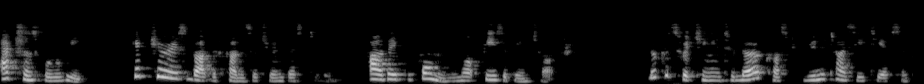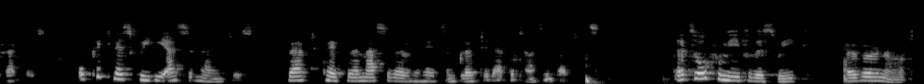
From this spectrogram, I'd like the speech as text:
Actions for the week. Get curious about the funds that you're invested in. How are they performing and what fees are being charged? Look at switching into lower cost unitized ETFs and trackers, or pick less greedy asset managers who have to pay for their massive overheads and bloated advertising budgets. That's all for me for this week. Over and out.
